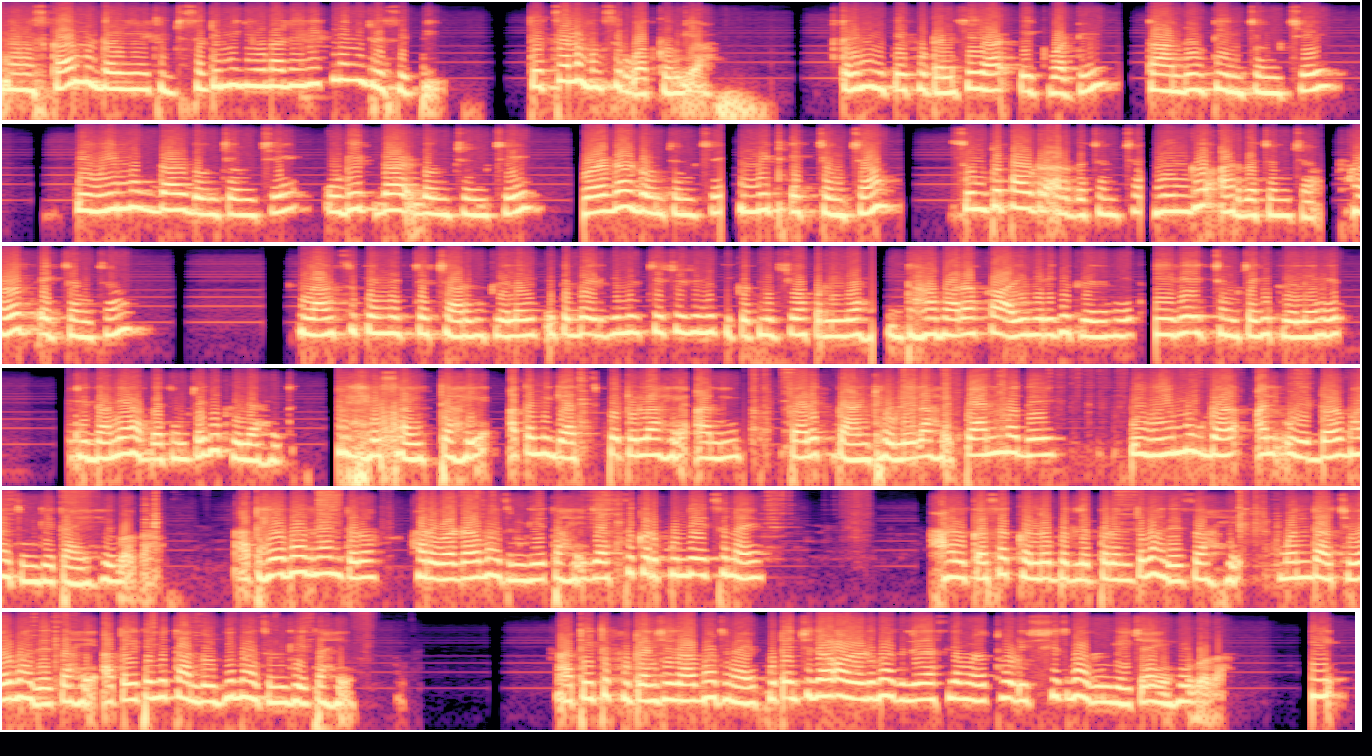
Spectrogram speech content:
नमस्कार मंडळी तुमच्यासाठी मी घेऊन आलेली एक नवीन रेसिपी तर चला मग सुरुवात करूया. तर मी इथे फुटाण्याची डाळ एक वाटी तांदूळ तीन चमचे पिवळी मूग डाळ दोन चमचे उडीद डाळ दोन चमचे वरडाळ डाळ दोन चमचे मीठ एक चमचा सुंठ पावडर अर्धा चमचा हिंग अर्धा चमचा हळद एक चमचा लाल सुक्या मिरच्या चार घेतलेल्या आहेत. इथे बेडगी मिरच्याची जी मी तिखट मिरची वापरलेली आहे दहा बारा काळी मिरी घेतलेली आहेत हिरे एक चमचा घेतलेले आहेत दाणे अर्धा चमचा घेतलेले आहेत. हे साहित्य आहे. आता मी गॅस पेटवला आहे आणि त्यावर एक पॅन ठेवलेला आहे. पॅनमध्ये पिवळी मूग डाळ आणि उडीद डाळ भाजून घेत आहे. हे बघा. आता हे भाजल्यानंतर हरवा डाळ भाजून घेत आहे. जास्त करपून द्यायचं नाही. हलकासा कलर बदलेपर्यंत भाजायचा आहे. मंद आचेवर भाजायचं आहे. आता इथे मी तांदूळही भाजून घेत आहे. आता इथे फुटांची डाळ भाजून आहे. फुटांची डाळ ऑलरेडी भाजलेली असल्यामुळे थोडीशीच भाजून घ्यायची आहे. हे बघा.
